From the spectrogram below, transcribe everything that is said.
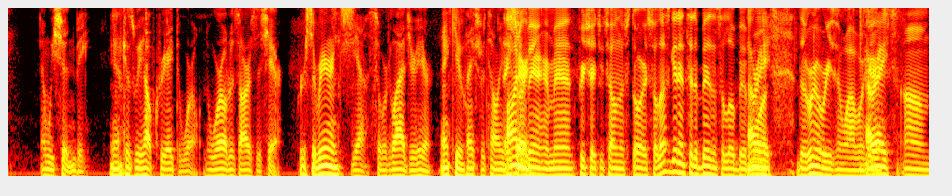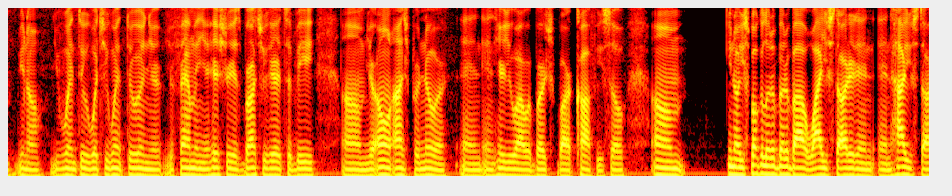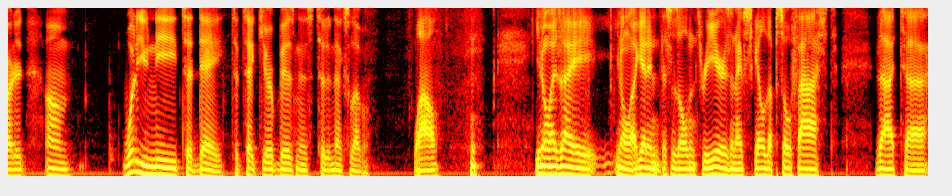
and we shouldn't be Yeah. because we help create the world. The world is ours to share. Perseverance. Yeah, so we're glad you're here. Thank you. Thanks for telling your Thanks story. for being here, man. Appreciate you telling the story. So let's get into the business a little bit All more. right. The real reason why we're here. All right. Um, you know, you went through what you went through, and your your family and your history has brought you here to be um, your own entrepreneur, and and here you are with Birch Bark Coffee. So. Um, you know, you spoke a little bit about why you started and, and how you started. Um, what do you need today to take your business to the next level? Wow. You know, as I, you know, again, and this is all in three years, and I've scaled up so fast that uh,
